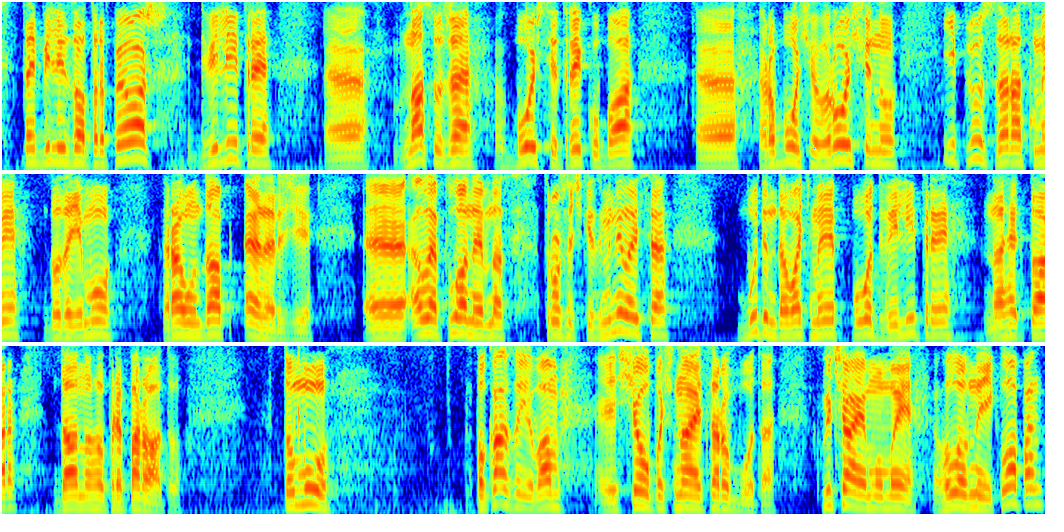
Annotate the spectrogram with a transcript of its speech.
стабілізатор pH 2 літри. Е, в нас вже в бочці 3 куба е, робочого розчину. І плюс зараз ми додаємо Roundup Energy. Е, але плани в нас трошечки змінилися. Будемо давати ми по 2 літри на гектар даного препарату. Тому показую вам, е, з чого починається робота. Включаємо ми головний клапан.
